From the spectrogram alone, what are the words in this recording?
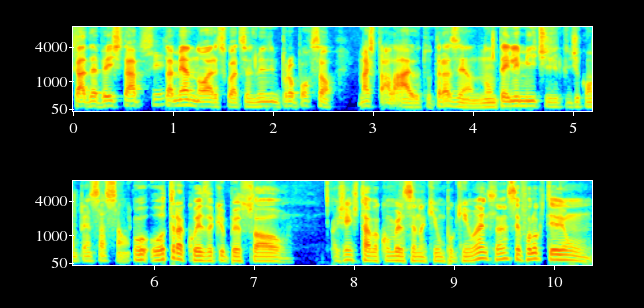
Cada vez está tá menor esses 400 mil em proporção. Mas está lá, eu estou trazendo. Não tem limite de, de compensação. O- outra coisa que o pessoal. A gente tava conversando aqui um pouquinho antes, né? Você falou que teve um.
